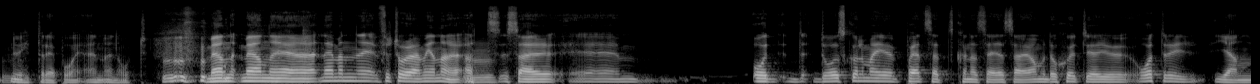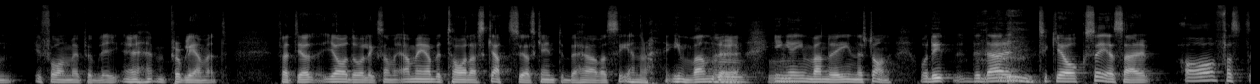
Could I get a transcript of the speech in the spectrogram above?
Mm. Nu hittar jag på en, en ort. Men, men, eh, nej, men eh, förstår du vad jag menar? Mm. Att så här, eh, och då skulle man ju på ett sätt kunna säga så här, ja men då skjuter jag ju återigen ifrån mig publik, äh, problemet. För att jag, jag då liksom, ja men jag betalar skatt så jag ska inte behöva se några invandrare. Mm, mm. Inga invandrare i innerstan. Och det, det där tycker jag också är så här, ja fast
